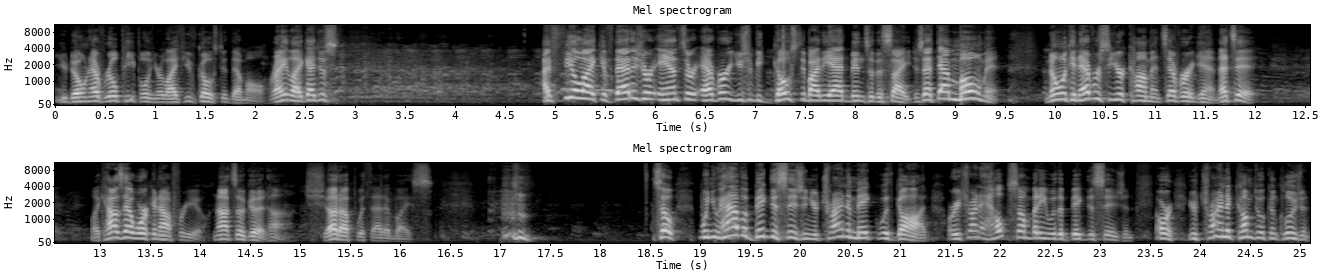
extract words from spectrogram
You don't have real people in your life, you've ghosted them all, right? Like, I just. I feel like if that is your answer ever, you should be ghosted by the admins of the site. Just at that moment, no one can ever see your comments ever again. That's it. Like, how's that working out for you? Not so good, huh? Shut up with that advice. so, when you have a big decision you're trying to make with God, or you're trying to help somebody with a big decision, or you're trying to come to a conclusion,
